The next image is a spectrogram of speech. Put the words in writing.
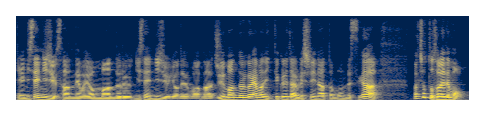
え2023年は4万ドル2024年はまあ10万ドルぐらいまでいってくれたら嬉しいなと思うんですが、まあ、ちょっとそれでも、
